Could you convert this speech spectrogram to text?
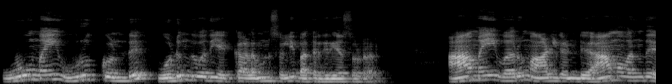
ஊமை உருக்கொண்டு ஒடுங்குவது எக்காலம்னு சொல்லி பத்திரகிரியார் சொல்கிறார் ஆமை வரும் ஆள்கண்டு. ஆமை வந்து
